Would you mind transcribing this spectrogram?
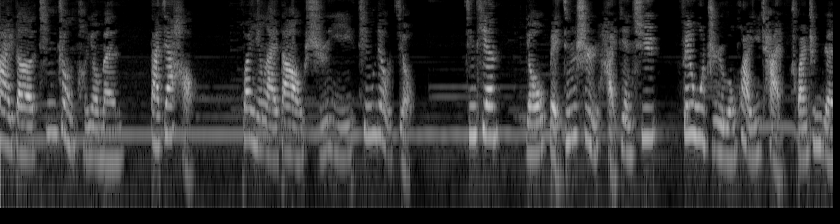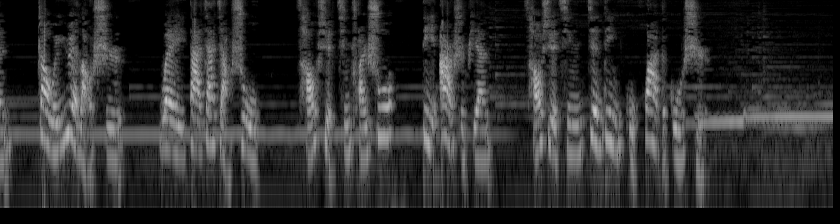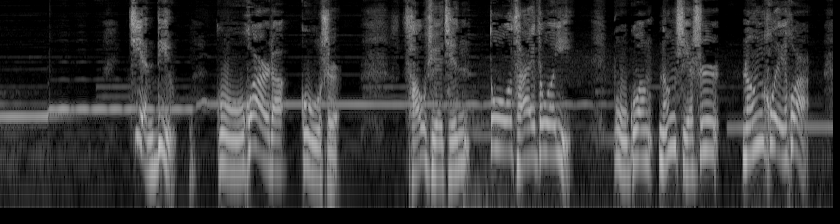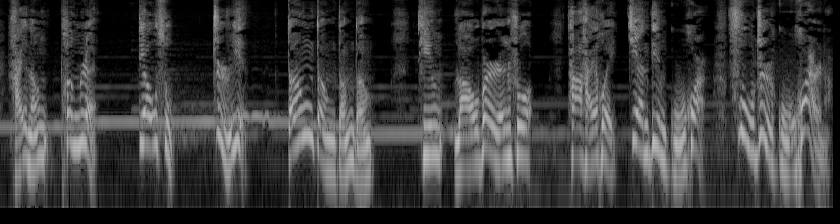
亲爱的听众朋友们，大家好，欢迎来到十宜听六九。今天由北京市海淀区非物质文化遗产传承人赵维月老师为大家讲述《曹雪芹传说》第二十篇《曹雪芹鉴定古画的故事》。鉴定古画的。故事：曹雪芹多才多艺，不光能写诗、能绘画，还能烹饪、雕塑、制印等等等等。听老辈人说，他还会鉴定古画、复制古画呢。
